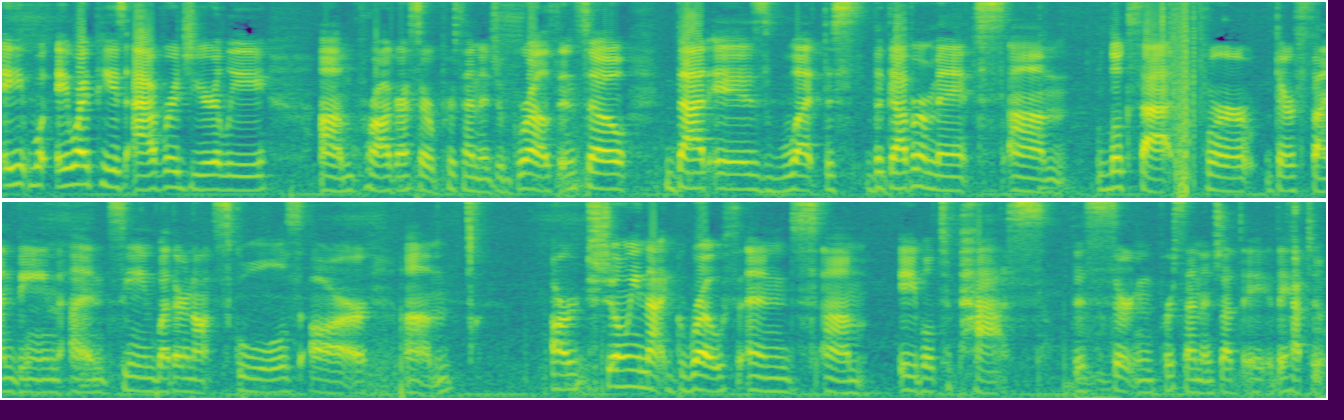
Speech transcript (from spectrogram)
A- AYP is average yearly um, progress or percentage of growth, and so that is what this, the government um, looks at for their funding and seeing whether or not schools are um, are showing that growth and um, able to pass this certain percentage that they, they have to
